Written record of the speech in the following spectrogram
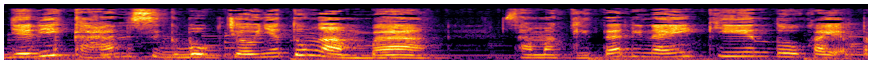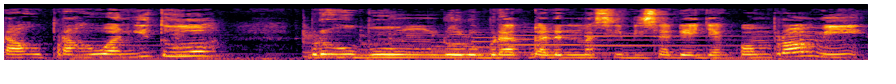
jadi kan si gebok jauhnya tuh ngambang sama kita dinaikin tuh kayak perahu-perahuan gitu. Berhubung dulu berat badan masih bisa diajak kompromi.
